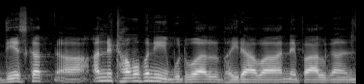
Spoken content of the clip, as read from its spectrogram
देशका अन्य ठाउँमा पनि बुटवल भैरावा नेपालगञ्ज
